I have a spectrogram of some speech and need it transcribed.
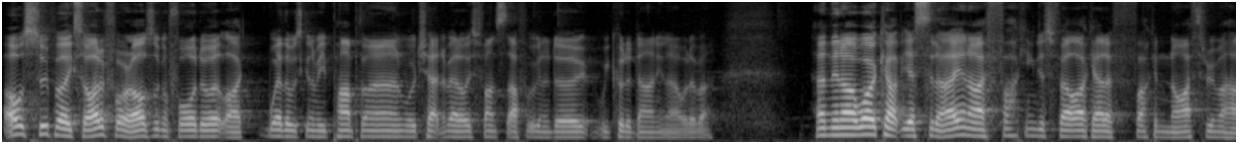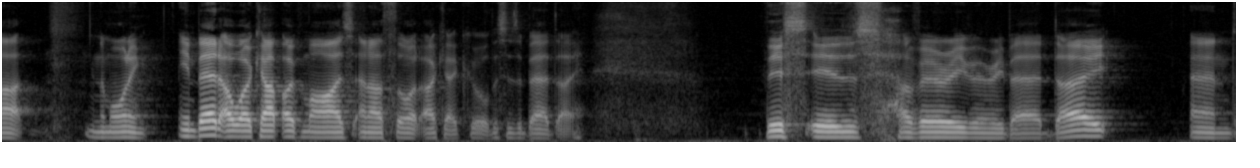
I was super excited for it. I was looking forward to it. Like weather was going to be pumping. We were chatting about all this fun stuff we were going to do. We could have done, you know, whatever. And then I woke up yesterday and I fucking just felt like I had a fucking knife through my heart in the morning. In bed, I woke up, opened my eyes, and I thought, okay, cool, this is a bad day. This is a very, very bad day, and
